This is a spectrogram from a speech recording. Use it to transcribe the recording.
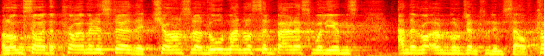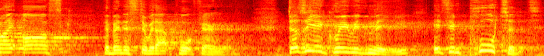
alongside the Prime Minister, the Chancellor, Lord Mandelson, Baroness Williams and the Right Honourable Gentleman himself, can I ask the Minister without portfolio, does he agree with me it's important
